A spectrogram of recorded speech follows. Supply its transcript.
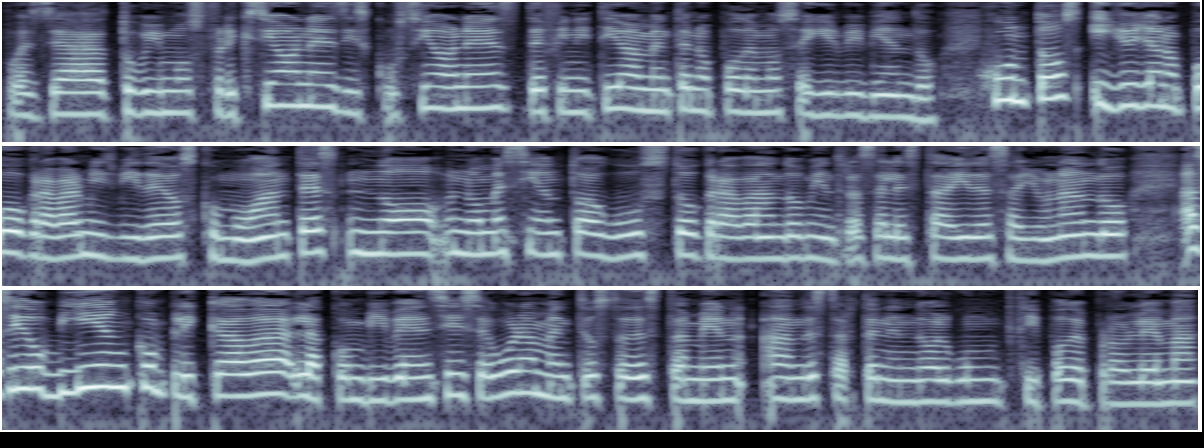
pues ya tuvimos fricciones, discusiones, definitivamente no podemos seguir viviendo juntos y yo ya no puedo grabar mis videos como antes, no, no me siento a gusto grabando mientras él está ahí desayunando. Ha sido bien complicada la convivencia y seguramente ustedes también han de estar teniendo algún tipo de problema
